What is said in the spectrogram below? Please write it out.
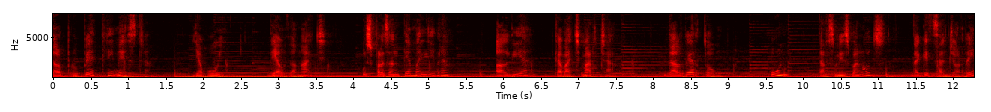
del proper trimestre. I avui, 10 de maig, us presentem el llibre El dia que vaig marxar, d'Albert Tom, un dels més venuts d'aquest Sant Jordi.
